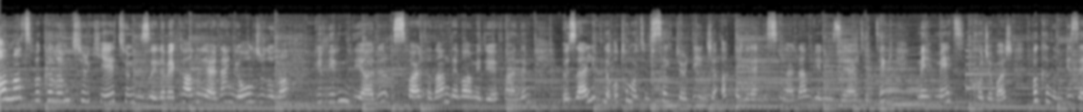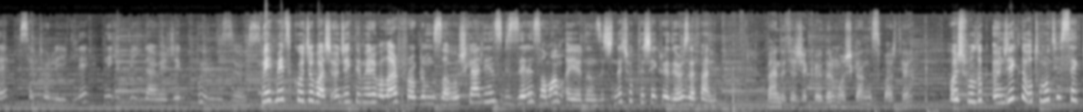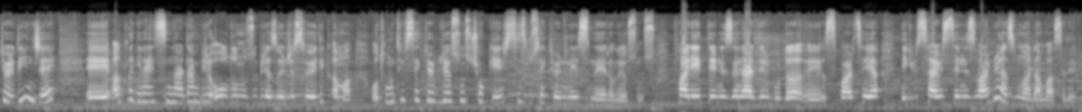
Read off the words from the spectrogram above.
Anlat bakalım Türkiye tüm hızıyla ve kaldığı yerden yolculuğuna Güllerin Diyarı Isparta'dan devam ediyor efendim. Özellikle otomotiv sektörü deyince akla gelen isimlerden birini ziyaret ettik. Mehmet Kocabaş. Bakalım bize sektörle ilgili ne gibi bilgiler verecek? Buyurun izliyoruz. Mehmet Kocabaş, öncelikle merhabalar programımıza hoş geldiniz. Bizlere zaman ayırdığınız için de çok teşekkür ediyoruz efendim. Ben de teşekkür ederim. Hoş geldiniz Isparta'ya. Hoş bulduk. Öncelikle otomotiv sektörü deyince e, akla gelen isimlerden biri olduğunuzu biraz önce söyledik ama otomotiv sektörü biliyorsunuz çok geniş. Siz bu sektörün neresinde yer alıyorsunuz? Faaliyetleriniz nelerdir? Burada e, Isparta'ya ne gibi servisleriniz var? Biraz bunlardan bahsedelim.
